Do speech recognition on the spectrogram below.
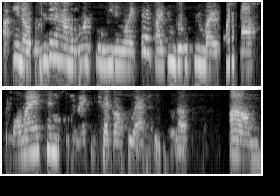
uh, you know, if you're going to have a virtual meeting like this, I can go through my, my roster all my attendees and I can check off who actually showed up. Um,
